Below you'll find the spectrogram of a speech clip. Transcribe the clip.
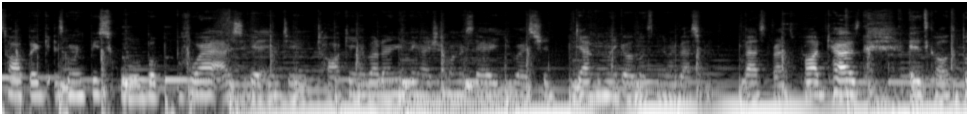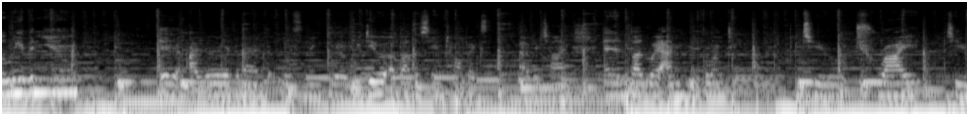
topic is going to be school, but before I actually get into talking about anything, I just want to say you guys should definitely go listen to my best best friend's podcast. It's called Believe in You. It, I really recommend listening to it. We do about the same topics every time. And by the way, I'm going to to try to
